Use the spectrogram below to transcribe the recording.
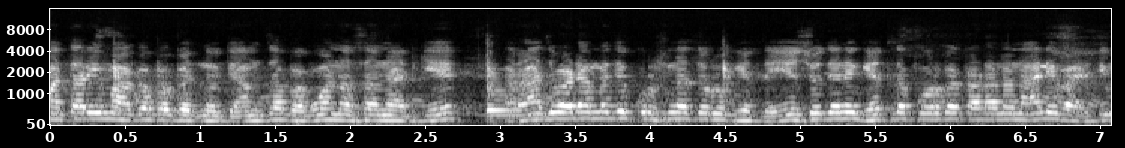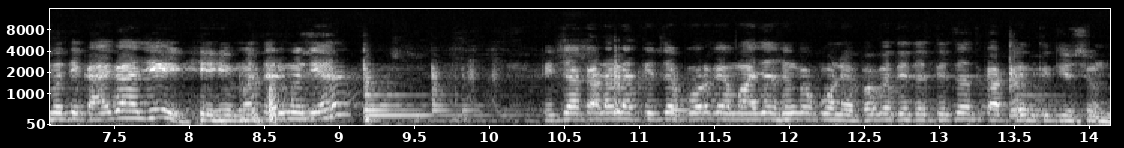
म्हातारी माग बघत नव्हती. आमचा भगवान असा नाटकी राजवाड्यामध्ये कृष्णाचं रूप घेतलं. यशोदेने घेतलं पोरग काढायला आणि आली बाहेर. ती म्हणते काय गाजी आजी? म्हातारी म्हणजे तिच्या काढायला तिचं पोरग माझ्या संग कोण आहे? बघत येतं तिचंच काटलं ती दिसून.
